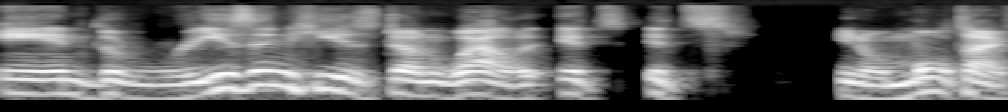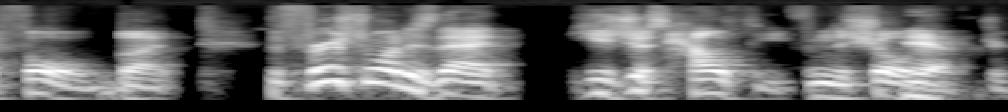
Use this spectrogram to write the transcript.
And the reason he has done well, it's it's you know multifold. But the first one is that he's just healthy from the shoulder. Yeah.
